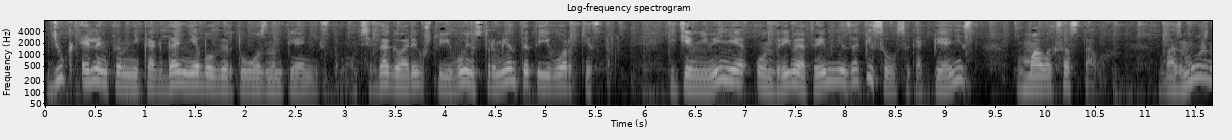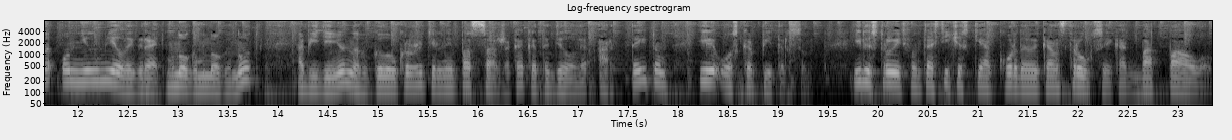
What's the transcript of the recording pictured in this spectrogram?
Дюк Эллингтон никогда не был виртуозным пианистом. Он всегда говорил, что его инструмент – это его оркестр – и тем не менее он время от времени записывался как пианист в малых составах. Возможно, он не умел играть много-много нот, объединенных в головокружительные пассажи, как это делали Арт Тейтум или Оскар Питерсон, или строить фантастические аккордовые конструкции, как Бат Пауэлл,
